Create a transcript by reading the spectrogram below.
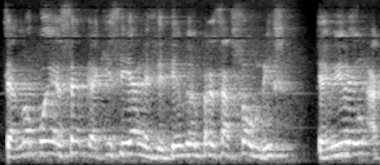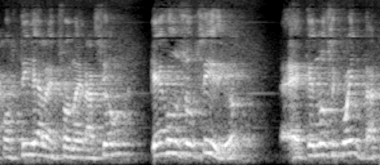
O sea, no puede ser que aquí sigan existiendo empresas zombies que viven a costilla de la exoneración, que es un subsidio, es que no se cuenta,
